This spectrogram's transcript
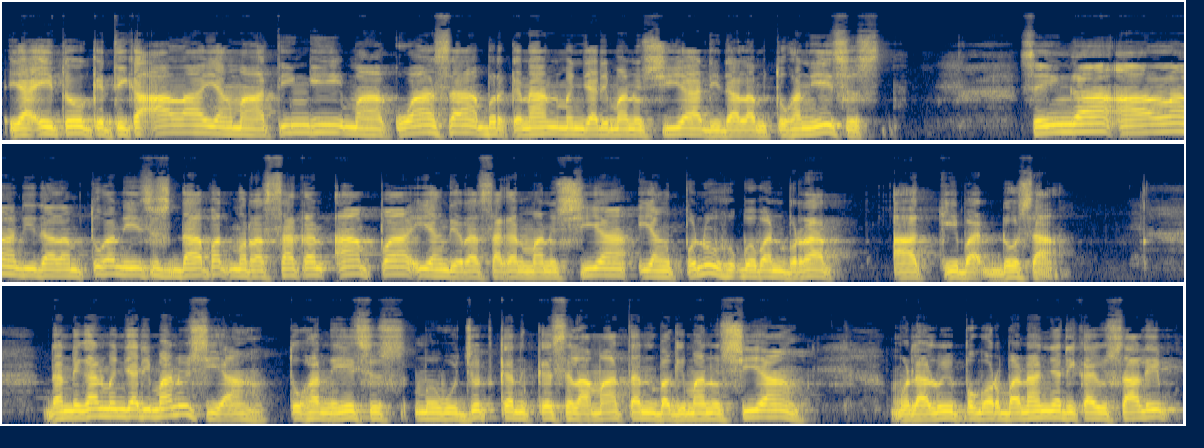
Yaitu ketika Allah yang maha tinggi, maha kuasa berkenan menjadi manusia di dalam Tuhan Yesus. Sehingga Allah di dalam Tuhan Yesus dapat merasakan apa yang dirasakan manusia yang penuh beban berat akibat dosa. Dan dengan menjadi manusia, Tuhan Yesus mewujudkan keselamatan bagi manusia melalui pengorbanannya di kayu salib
